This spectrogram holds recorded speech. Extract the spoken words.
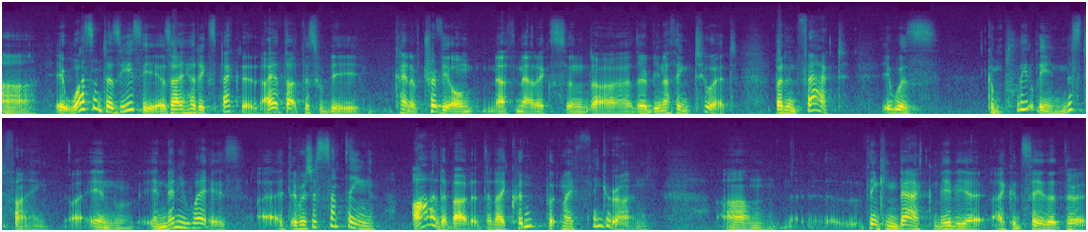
uh, it wasn't as easy as I had expected. I had thought this would be kind of trivial mathematics and uh, there'd be nothing to it. But in fact, it was completely mystifying uh, in, in many ways. Uh, there was just something odd about it that I couldn't put my finger on. Um, thinking back, maybe I, I could say that there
